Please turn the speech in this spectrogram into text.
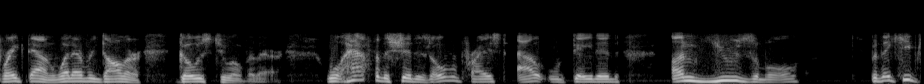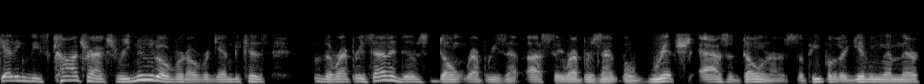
break down what every dollar goes to over there. Well, half of the shit is overpriced, outdated, unusable, but they keep getting these contracts renewed over and over again because the representatives don't represent us. They represent the rich as donors, the people that are giving them their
